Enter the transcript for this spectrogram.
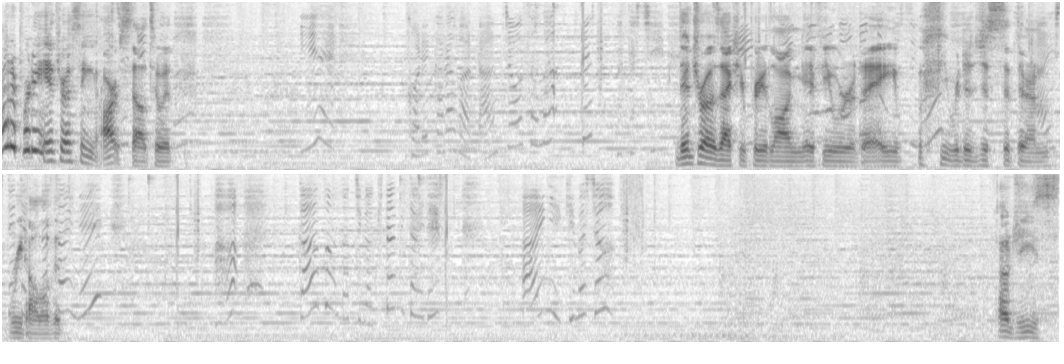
had a pretty interesting art style to it. The intro is actually pretty long if you were to if you were to just sit there and read all of it. Jeez.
